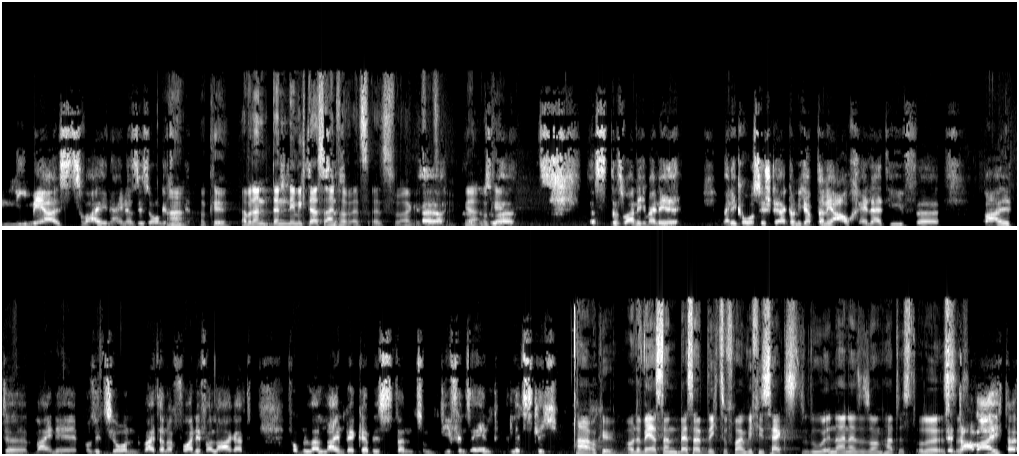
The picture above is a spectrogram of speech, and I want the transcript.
nie mehr als zwei in einer Saison gefangen. Ah, okay. Aber dann, dann nehme ich das, einfach als, als Frage. Äh, ja, okay. Das, das war nicht meine, meine große Stärke. Und ich habe dann ja auch relativ äh, bald äh, meine Position weiter nach vorne verlagert, vom Linebacker bis dann zum Defense End letztlich. Ah, okay. Oder wäre es dann besser, dich zu fragen, wie viel Sex du in einer Saison hattest? Oder ist da war ich, da,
